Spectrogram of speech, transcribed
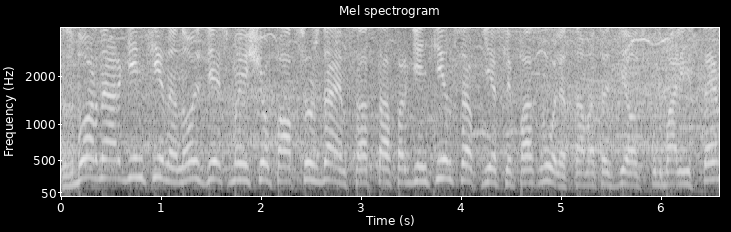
Сборная Аргентины. Но здесь мы еще пообсуждаем состав аргентинцев, если позволят нам это сделать футболисты.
